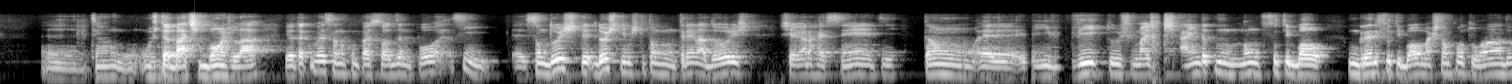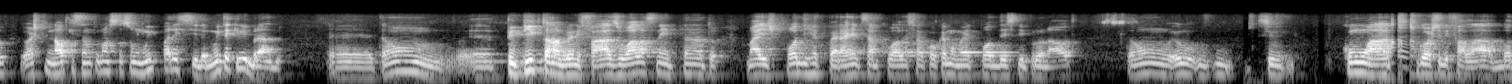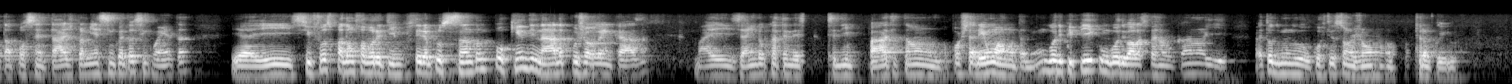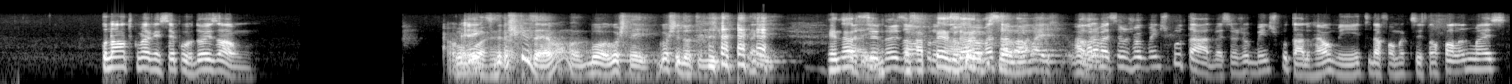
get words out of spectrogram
É, tem um, uns debates bons lá. Eu até conversando com o pessoal dizendo, pô, assim, é, são dois, dois times que estão com treinadores, chegaram recente, estão é, invictos, mas ainda com um futebol, um grande futebol, mas estão pontuando. Eu acho que Náutico e Santos é uma situação muito parecida, muito equilibrado. É, então, é, Pipico está na grande fase, o Wallace nem tanto, mas pode recuperar. A gente sabe que o Wallace a qualquer momento pode decidir para o Náutico. Então, eu, se, como o Atos gosta de falar, botar porcentagem, para mim é 50-50. E aí, se fosse para dar um favoritismo, seria para o Santos um pouquinho de nada por jogar em casa mas ainda com a tendência de empate, então apostaria um a um também. Um gol de Pipico, um gol de Wallace Pernambucano e vai todo mundo curtir o São João tranquilo. O Náutico vai vencer por 2 a 1 um. Okay, boa, se Deus quiser, vamos. Boa, gostei. Gostei do otimismo. Renato, vai ser 2x1 um pro Náutico. Mas agora, mas, agora vai ser um jogo bem disputado. Vai ser um jogo bem disputado, realmente, da forma que vocês estão falando, mas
